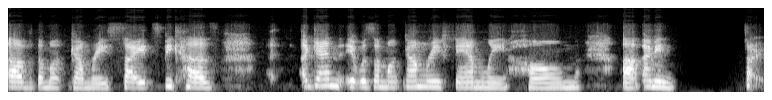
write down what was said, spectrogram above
of the Montgomery sites because, again, it was a Montgomery family home. Um, I mean, sorry,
